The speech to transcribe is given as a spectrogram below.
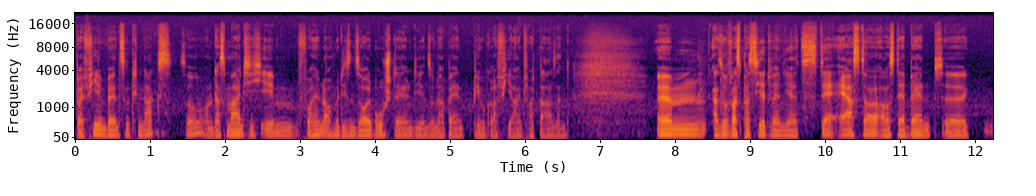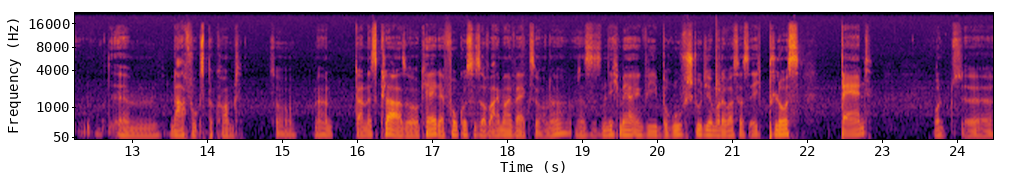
bei vielen Bands einen Knacks, so und das meinte ich eben vorhin auch mit diesen Sollbruchstellen, die in so einer Bandbiografie einfach da sind. Ähm, also was passiert, wenn jetzt der Erste aus der Band äh, ähm, Nachwuchs bekommt? So, ne? Dann ist klar, so okay, der Fokus ist auf einmal weg, so ne. Das ist nicht mehr irgendwie Berufsstudium oder was weiß ich plus Band und äh,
